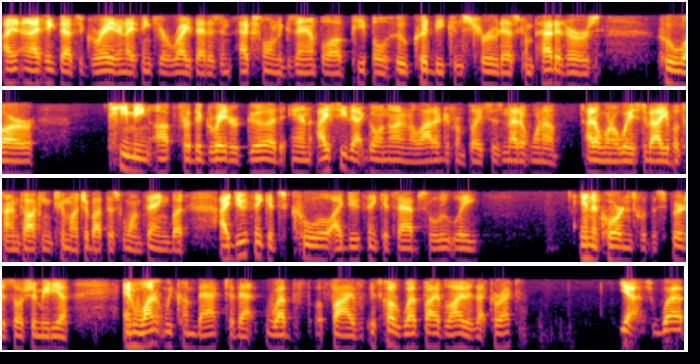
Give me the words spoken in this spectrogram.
I, and I think that's great, and I think you're right. That is an excellent example of people who could be construed as competitors who are teaming up for the greater good. And I see that going on in a lot of different places. And I don't want to I don't want to waste valuable time talking too much about this one thing, but I do think it's cool. I do think it's absolutely in accordance with the spirit of social media. And why don't we come back to that Web Five? It's called Web Five Live. Is that correct? Yes, Web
